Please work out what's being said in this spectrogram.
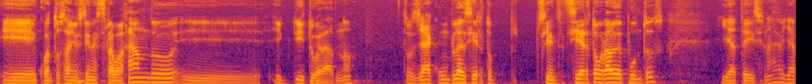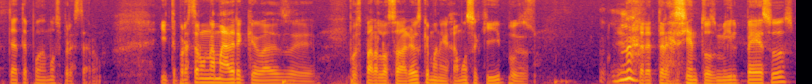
Eh, cuántos años tienes trabajando y, y- y tu edad, ¿no? Entonces ya cumpla cierto, cier- cierto grado de puntos y ya te dicen, ah, ya, ya te podemos prestar. ¿no? Y te prestan una madre que va desde, pues para los salarios que manejamos aquí, pues entre 300 mil pesos.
